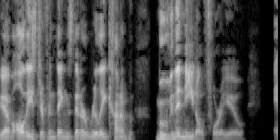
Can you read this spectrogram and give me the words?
You have all these different things that are really kind of moving the needle for you. Eh,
